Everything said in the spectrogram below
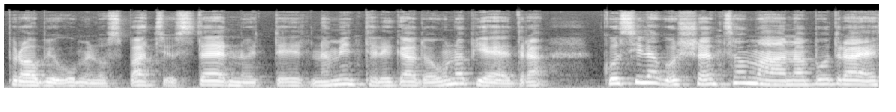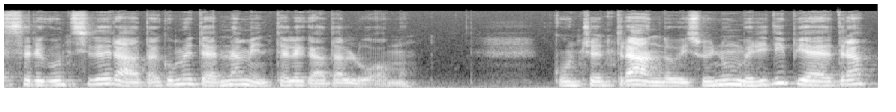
Proprio come lo spazio esterno è eternamente legato a una pietra, così la coscienza umana potrà essere considerata come eternamente legata all'uomo. Concentrandovi sui numeri di pietra,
